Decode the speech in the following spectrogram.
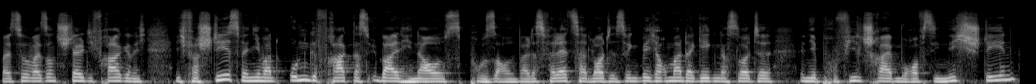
Weißt du, weil sonst stellt die Frage nicht. Ich verstehe es, wenn jemand ungefragt das überall hinaus posaunt, weil das verletzt halt Leute. Deswegen bin ich auch immer dagegen, dass Leute in ihr Profil schreiben, worauf sie nicht stehen.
